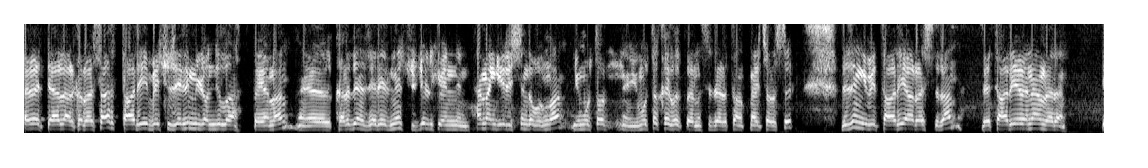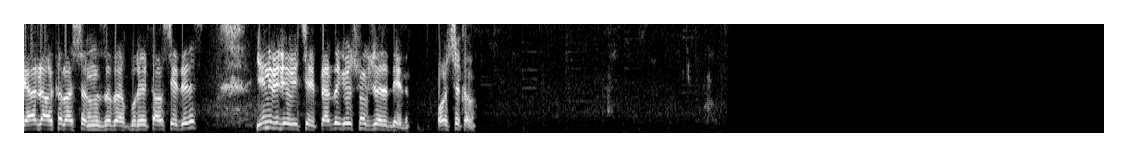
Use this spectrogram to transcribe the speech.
Evet değerli arkadaşlar, tarihi 550 milyon yıla dayanan e, Karadeniz Ereğli'nin Sücülü Köyü'nün hemen girişinde bulunan yumurta e, yumurta kayalıklarını sizlere tanıtmaya çalıştık. Bizim gibi tarihi araştıran ve tarihe önem veren değerli arkadaşlarınıza da burayı tavsiye ederiz. Yeni video ve içeriklerde görüşmek üzere diyelim. Hoşçakalın.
